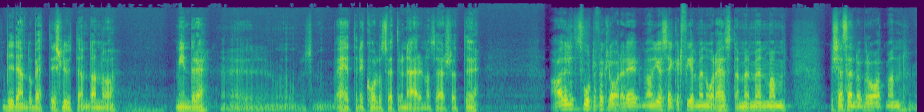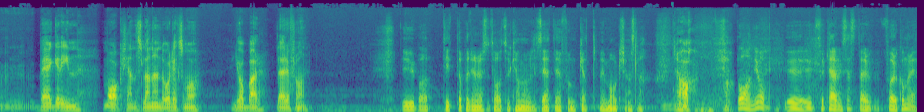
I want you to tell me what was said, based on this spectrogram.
blir det ändå bättre i slutändan och mindre eh, vad heter det, koll hos veterinären och så här så att eh, Ja, det är lite svårt att förklara. Det, man gör säkert fel med några hästar men, men man, det känns ändå bra att man väger in magkänslan ändå liksom och jobbar därifrån. Det är ju bara att titta på dina resultat så kan man väl säga att det har funkat med magkänsla. Ja. Banjobb eh, för tävlingshästar, förekommer det?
